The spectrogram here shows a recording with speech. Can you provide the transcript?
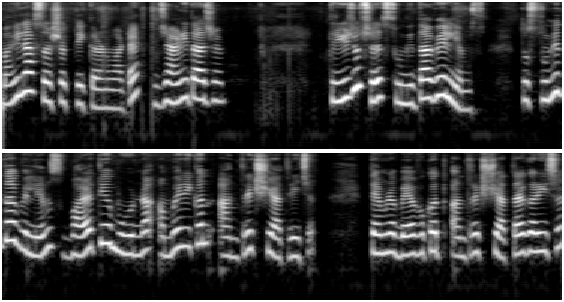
મહિલા સશક્તિકરણ માટે જાણીતા છે. ત્રીજું છે સુનિતા વિલિયમ્સ. તો સુનિતા વિલિયમ્સ ભારતીય મૂળના અમેરિકન આંતરિક્ષ યાત્રી છે. તેમણે બે વખત અંતરિક્ષ યાત્રા કરી છે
